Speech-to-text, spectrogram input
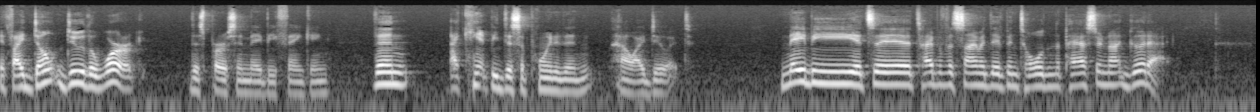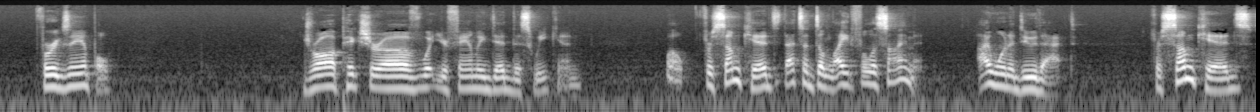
If I don't do the work, this person may be thinking, then I can't be disappointed in how I do it. Maybe it's a type of assignment they've been told in the past they're not good at. For example, Draw a picture of what your family did this weekend. Well, for some kids, that's a delightful assignment. I want to do that. For some kids,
